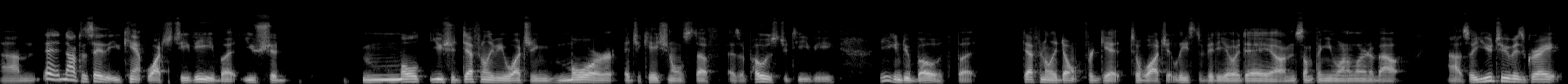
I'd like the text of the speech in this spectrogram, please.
Um, not to say that you can't watch TV, but you should mul- you should definitely be watching more educational stuff as opposed to TV. You can do both, but definitely don't forget to watch at least a video a day on something you want to learn about. Uh, so YouTube is great.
